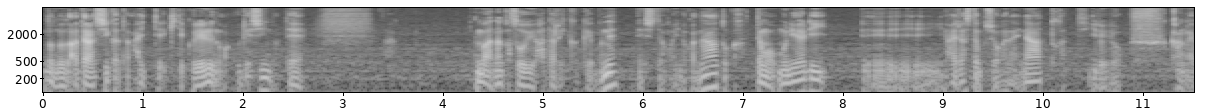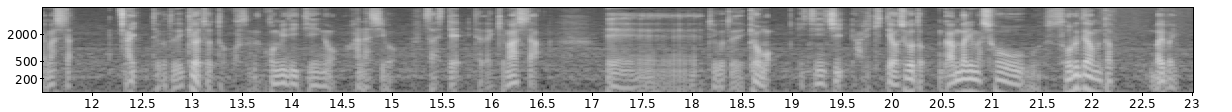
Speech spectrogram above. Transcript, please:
どんどん新しい方が入ってきてくれるのは嬉しいのでまあなんかそういう働きかけもねした方がいいのかなとかでも無理やり、えー、入らせてもしょうがないなとかっていろいろ考えました。はいということで今日はちょっとそのコミュニティの話をさせていただきました。えー、ということで今日も一日張り切ってお仕事頑張りましょう。それではまたバイバイ。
